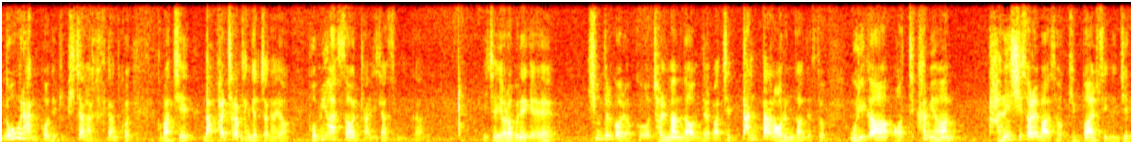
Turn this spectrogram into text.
노란 꽃 이렇게 피잖아. 하얀 꽃. 그 마치 나팔처럼 생겼잖아요. 봄이 왔어 이렇게 알리지 않습니까? 이제 여러분에게 힘들고 어렵고 절망 가운데 마치 땅땅한 얼음 가운데서도 우리가 어떻게 하면 다른 시선을 봐서 기뻐할 수 있는지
